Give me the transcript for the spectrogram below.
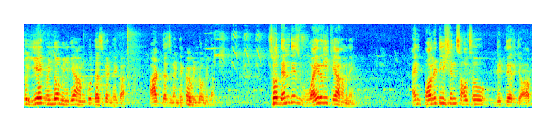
तो ये एक विंडो मिल गया हमको दस घंटे का, आठ दस घंटे का विंडो मिला। सो देन दिस वायरल किया हमने। And politicians also did their job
